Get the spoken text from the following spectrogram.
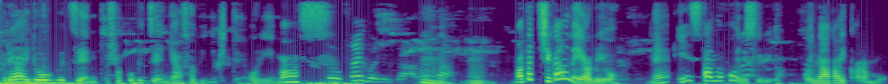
ふれあい。動物園と植物園に遊びに来ております。でも最後にさ、あうん、のさ、うん。また違うのやるよ。ね。インスタの方にするよ。これ長い。からも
